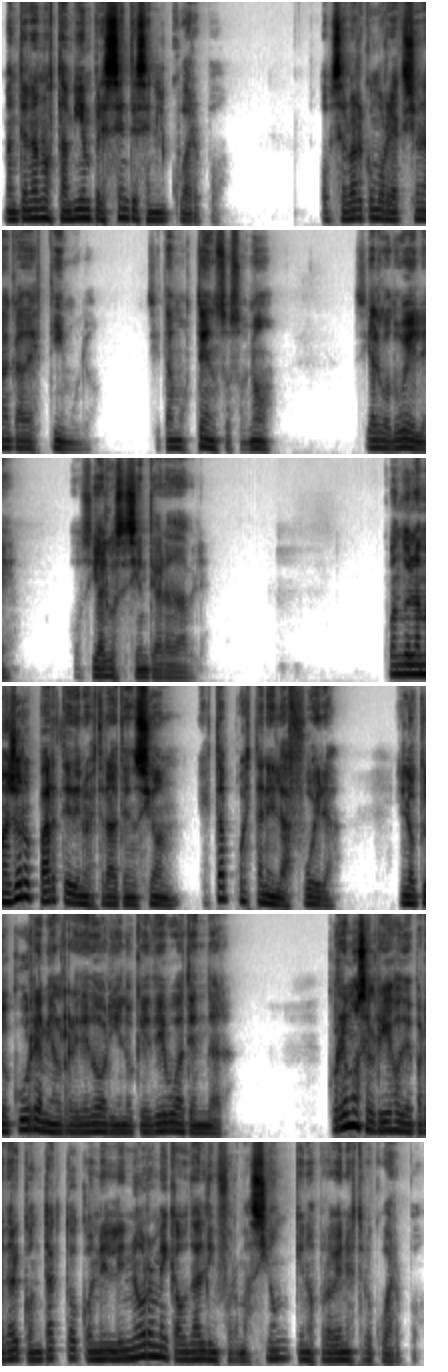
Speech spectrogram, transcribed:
Mantenernos también presentes en el cuerpo. Observar cómo reacciona cada estímulo, si estamos tensos o no, si algo duele o si algo se siente agradable. Cuando la mayor parte de nuestra atención está puesta en el afuera, en lo que ocurre a mi alrededor y en lo que debo atender, corremos el riesgo de perder contacto con el enorme caudal de información que nos provee nuestro cuerpo,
